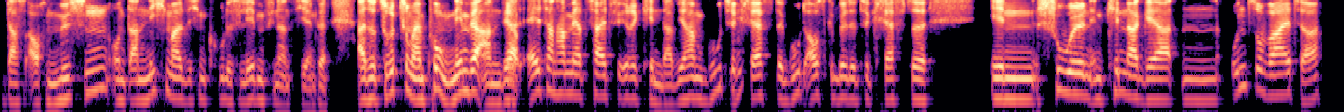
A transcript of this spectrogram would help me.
das auch müssen und dann nicht mal sich ein cooles Leben finanzieren können. Also zurück zu meinem Punkt. Nehmen wir an, wir ja. Eltern haben mehr Zeit für ihre Kinder. Wir haben gute mhm. Kräfte, gut ausgebildete Kräfte in Schulen, in Kindergärten und so weiter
